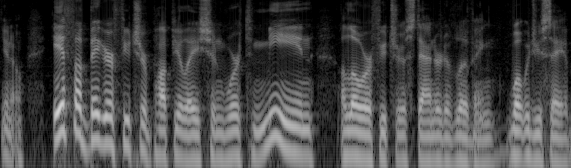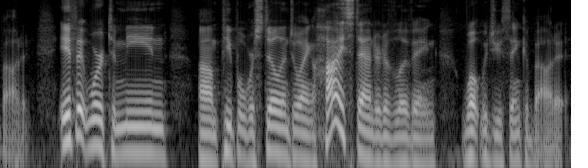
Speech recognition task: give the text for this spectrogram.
You know, if a bigger future population were to mean a lower future standard of living, what would you say about it? If it were to mean um, people were still enjoying a high standard of living, what would you think about it?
